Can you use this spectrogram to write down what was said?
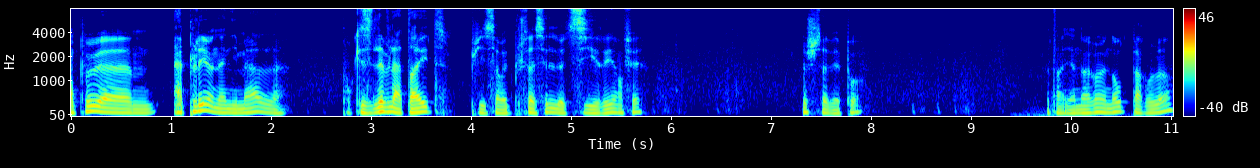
On peut euh, appeler un animal pour qu'il se lève la tête, puis ça va être plus facile de tirer en fait. Ça, je savais pas. Attends, il y en aura un autre par là.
